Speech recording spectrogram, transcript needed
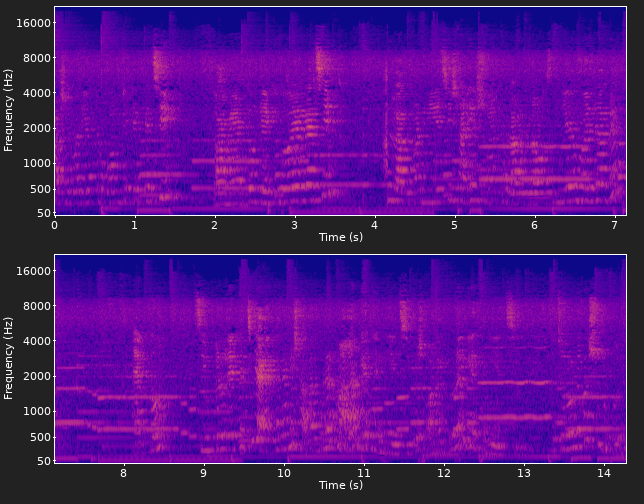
পাশের বাড়ি একটা বোনকে দেখেছি। তো আমি একদম রেডি হয়ে গেছি। লাল পাড় নিয়েছি শাড়ির সময় একটা লাল ব্লাউজ নিলে হয়ে যাবে। একদম সিম্পল রেখেছি, আর এখানে আমি সাদা ফুলের মালা গেঁথে নিয়েছি, বেশ অনেকগুলোই গেঁথে নিয়েছি। তো চলুন এবার শুরু করি।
